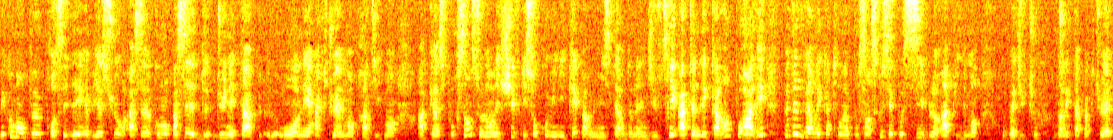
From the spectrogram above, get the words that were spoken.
Mais comment on peut procéder, eh bien sûr, à comment passer d'une étape où on est actuellement pratiquement à 15%, selon les chiffres qui sont communiqués par le ministère de l'Industrie, atteindre les 40% pour aller peut-être vers les 80% Est-ce que c'est possible rapidement ou pas du tout dans l'étape actuelle?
